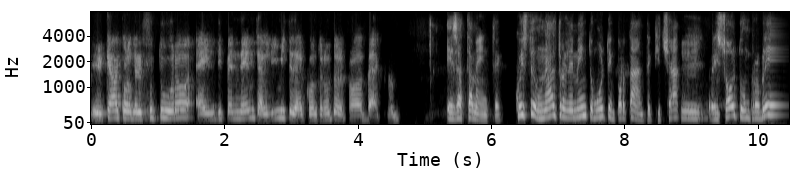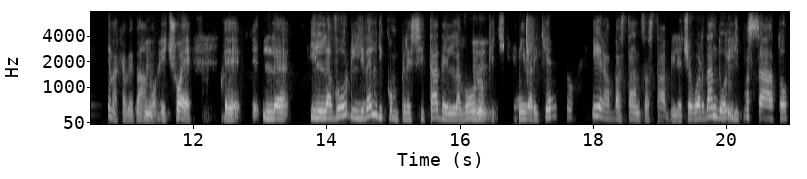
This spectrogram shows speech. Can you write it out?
Il calcolo del futuro è indipendente al limite del contenuto del product backlog. Esattamente. Questo è un altro elemento molto importante che ci ha mm. risolto un problema che avevamo, mm. e cioè eh, il, il, lavoro, il, livello di complessità del lavoro mm. che ci veniva richiesto era abbastanza stabile, cioè guardando il passato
